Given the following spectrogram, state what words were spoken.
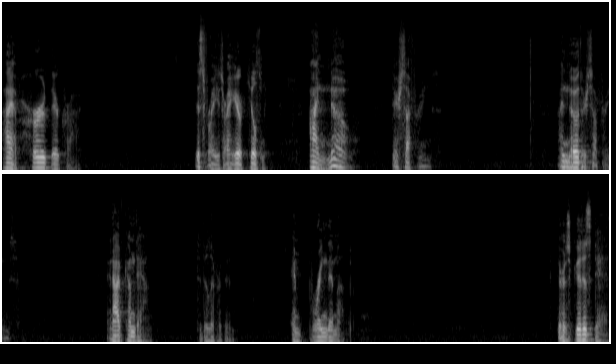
I have heard their cry. This phrase right here kills me. I know their sufferings. I know their sufferings. And I've come down to deliver them and bring them up. They're as good as dead,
